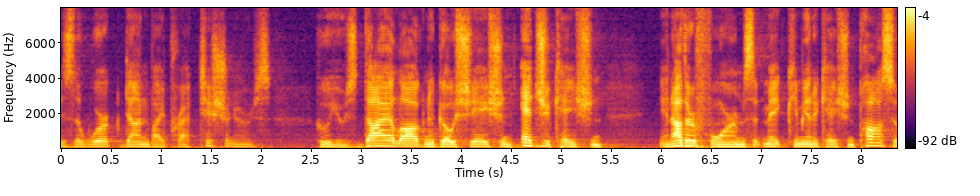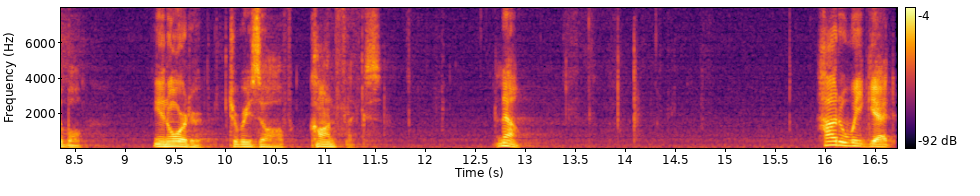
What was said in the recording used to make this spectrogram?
is the work done by practitioners who use dialogue, negotiation, education, and other forms that make communication possible in order to resolve conflicts. Now, how do we get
